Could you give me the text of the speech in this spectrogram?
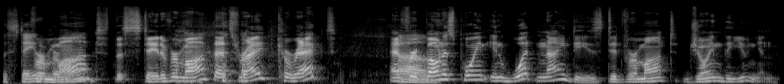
the state Vermont, of Vermont. the state of Vermont. That's right, correct. And for a Um, bonus point, in what 90s did Vermont join the Union?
